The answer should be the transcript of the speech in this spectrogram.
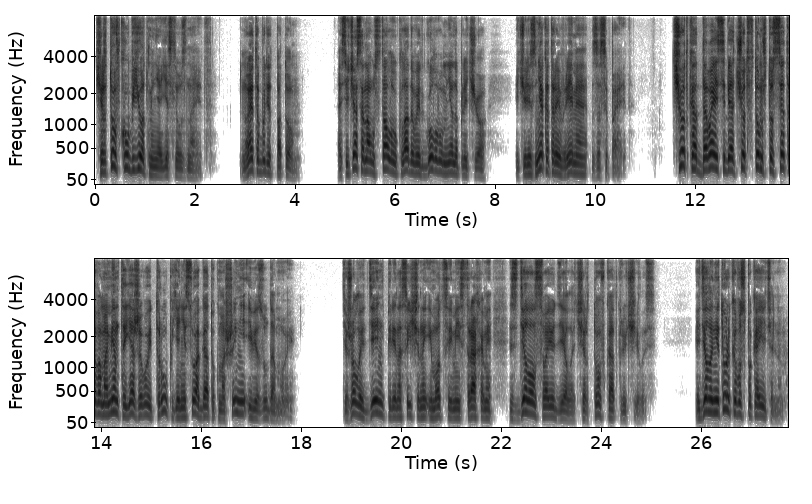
Чертовка убьет меня, если узнает. Но это будет потом. А сейчас она устало укладывает голову мне на плечо и через некоторое время засыпает. Четко отдавая себе отчет в том, что с этого момента я живой труп, я несу Агату к машине и везу домой. Тяжелый день, перенасыщенный эмоциями и страхами, сделал свое дело, чертовка отключилась. И дело не только в успокоительном.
